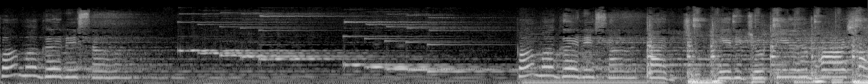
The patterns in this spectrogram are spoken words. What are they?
पमगरसा पमगरसा तार चुटिल जुटिल भाषा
